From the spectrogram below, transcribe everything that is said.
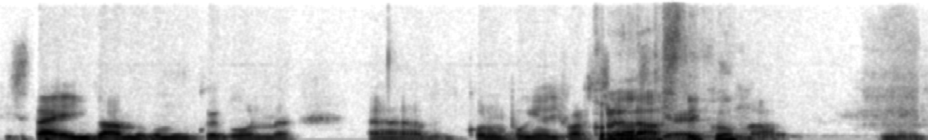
ti stai aiutando comunque con, eh, con un pochino di forza con l'elastico. Quindi,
